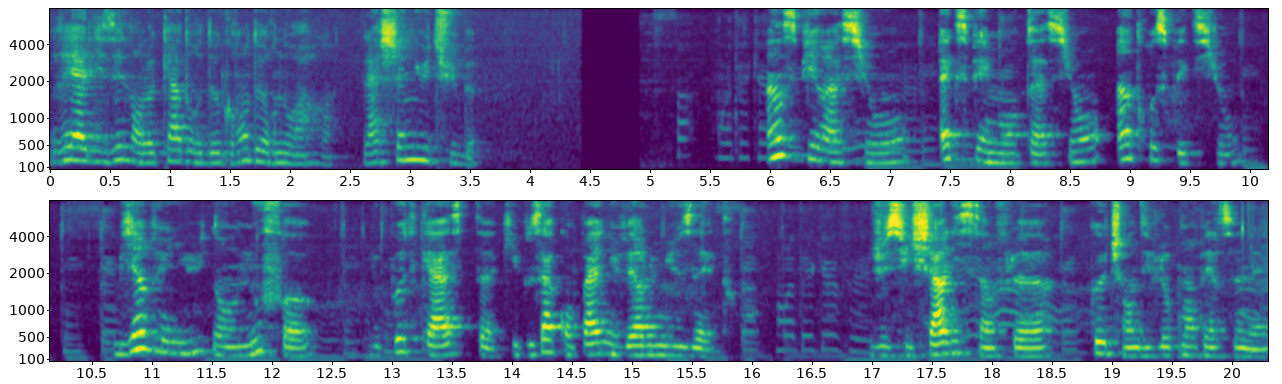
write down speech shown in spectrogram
réalisé dans le cadre de Grandeur Noire, la chaîne YouTube. Inspiration, expérimentation, introspection. Bienvenue dans Nous Fort, le podcast qui vous accompagne vers le mieux-être. Je suis Charlie Saint-Fleur, coach en développement personnel.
